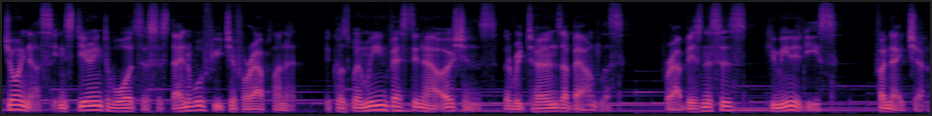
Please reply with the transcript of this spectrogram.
Join us in steering towards a sustainable future for our planet because when we invest in our oceans, the returns are boundless for our businesses, communities, for nature.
